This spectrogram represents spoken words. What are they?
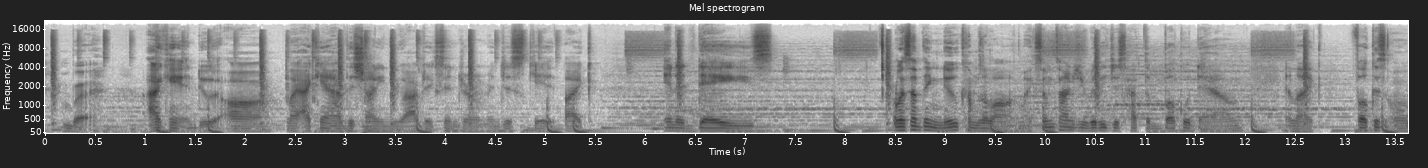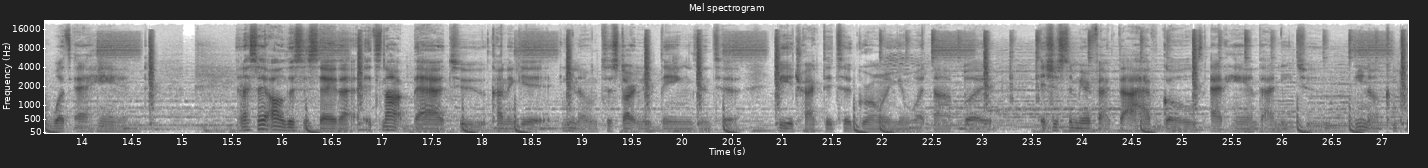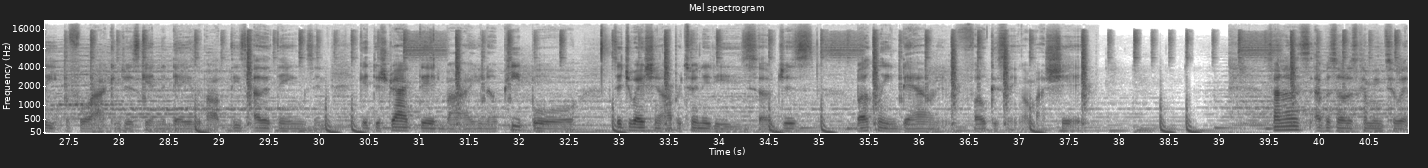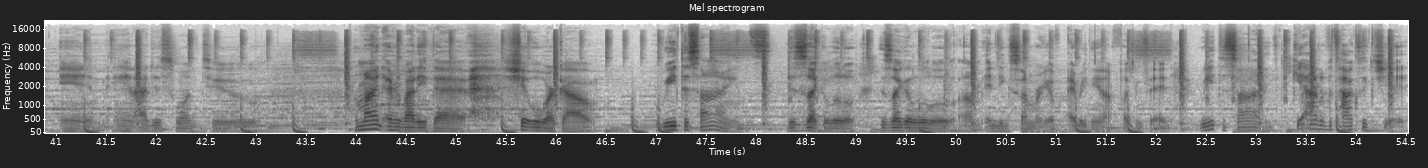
bruh, I can't do it all. Like I can't have this shiny new object syndrome and just get like in a daze when something new comes along. Like sometimes you really just have to buckle down and like focus on what's at hand. And I say all this to say that it's not bad to kind of get, you know, to start new things and to be attracted to growing and whatnot, but it's just a mere fact that I have goals at hand that I need to, you know, complete before I can just get in the days about these other things and get distracted by, you know, people, situation, opportunities. So just buckling down and focusing on my shit. So this episode is coming to an end, and I just want to remind everybody that shit will work out. Read the signs. This is like a little, this is like a little um, ending summary of everything I fucking said. Read the signs. Get out of the toxic shit.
